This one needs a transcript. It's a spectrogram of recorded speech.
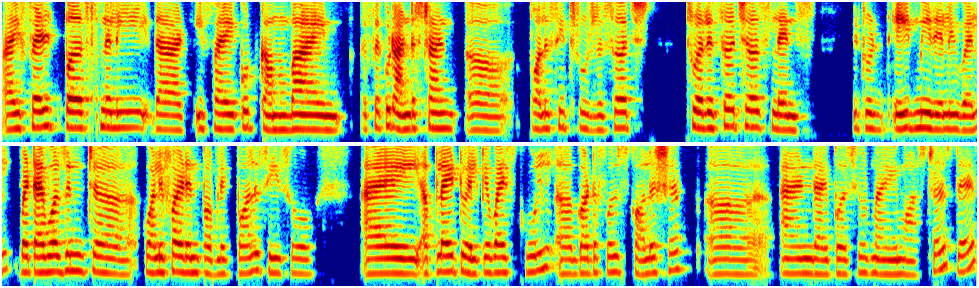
I felt personally that if I could combine, if I could understand uh, policy through research, through a researcher's lens, it would aid me really well. But I wasn't uh, qualified in public policy, so I applied to LKY school, uh, got a full scholarship, uh, and I pursued my master's there.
